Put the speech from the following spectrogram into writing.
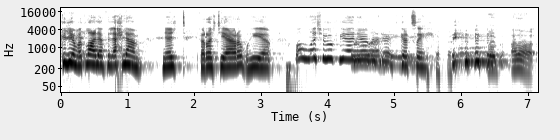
كل يوم أطلع لها في الأحلام. نجد تفرجتي يا رب وهي والله شوفي أنا ما. ادري تقعد تصيح. طيب أنا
